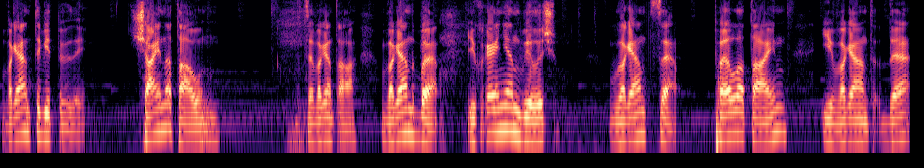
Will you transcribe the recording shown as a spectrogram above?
Варіанти відповідей: Чайнатаун, це варіант А. Варіант Б. Ukrainian Village. Варіант С. Palatine і варіант Д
